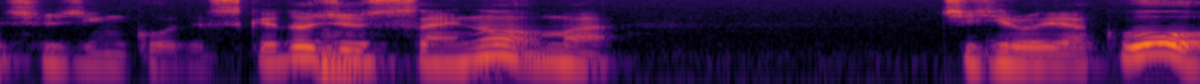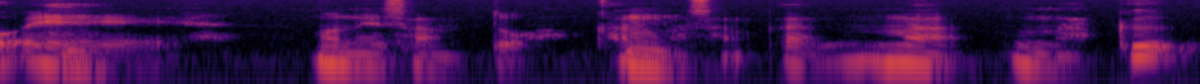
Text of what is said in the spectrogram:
主人公ですけど、うん。10歳の、まあ、千尋役を、えーモネさんとカンナさんが、まあ、うまく、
